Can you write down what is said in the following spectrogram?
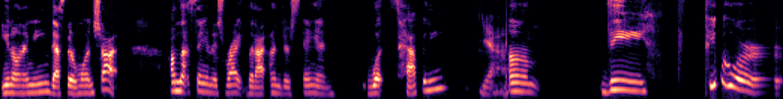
You know what I mean? That's their one shot. I'm not saying it's right, but I understand what's happening. Yeah. Um the people who are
